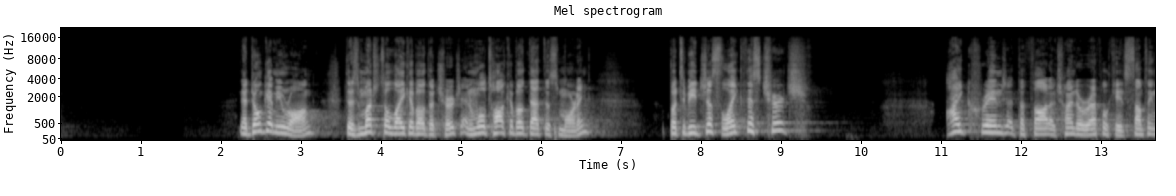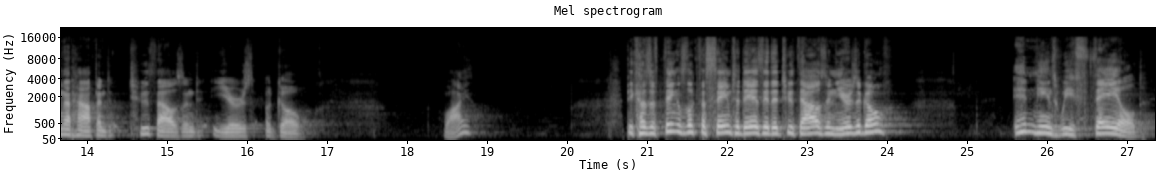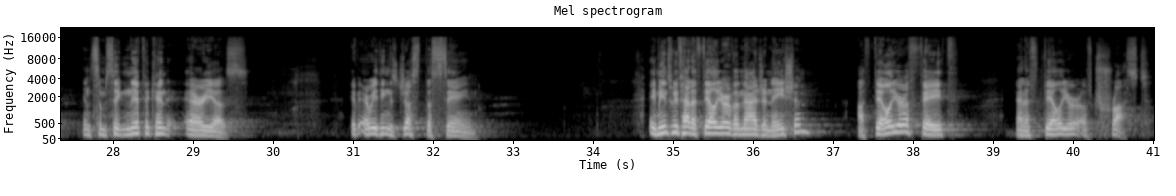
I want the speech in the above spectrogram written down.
Now, don't get me wrong, there's much to like about the church, and we'll talk about that this morning. But to be just like this church, I cringe at the thought of trying to replicate something that happened 2,000 years ago. Why? Because if things look the same today as they did 2,000 years ago, it means we failed in some significant areas if everything's just the same. It means we've had a failure of imagination, a failure of faith, and a failure of trust.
